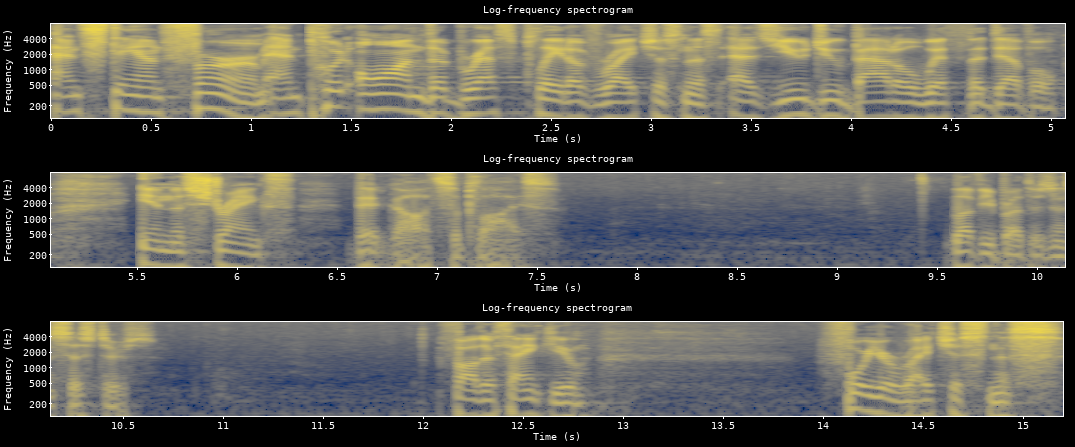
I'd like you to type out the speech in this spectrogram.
and stand firm and put on the breastplate of righteousness as you do battle with the devil in the strength that God supplies. Love you, brothers and sisters. Father, thank you for your righteousness.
